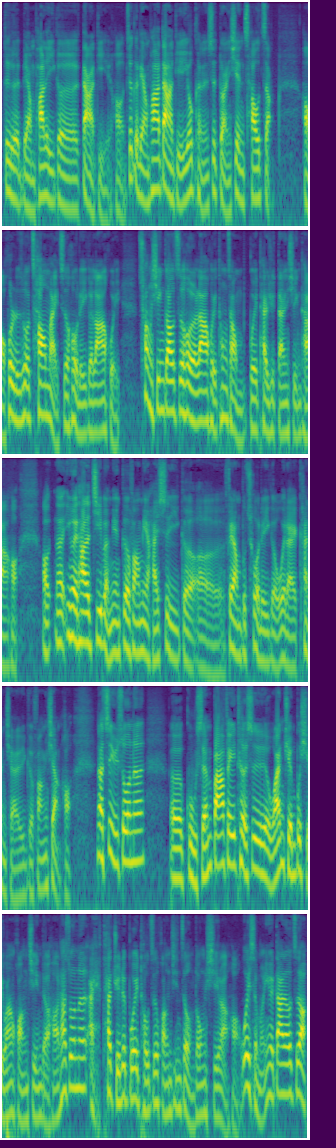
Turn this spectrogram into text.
这个两趴的一个大跌。哈，这个两趴大跌有可能是短线超涨。好，或者说超买之后的一个拉回，创新高之后的拉回，通常我们不会太去担心它哈。好，那因为它的基本面各方面还是一个呃非常不错的一个未来看起来的一个方向哈。那至于说呢，呃，股神巴菲特是完全不喜欢黄金的哈。他说呢，哎，他绝对不会投资黄金这种东西了哈。为什么？因为大家都知道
